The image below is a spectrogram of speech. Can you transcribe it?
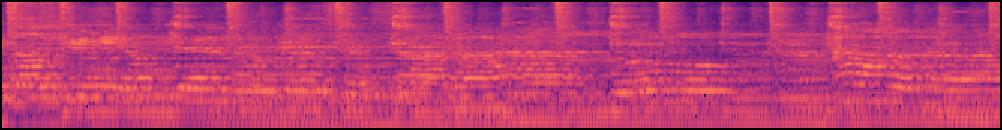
넌 귀엽게도 그새 살아가고 하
